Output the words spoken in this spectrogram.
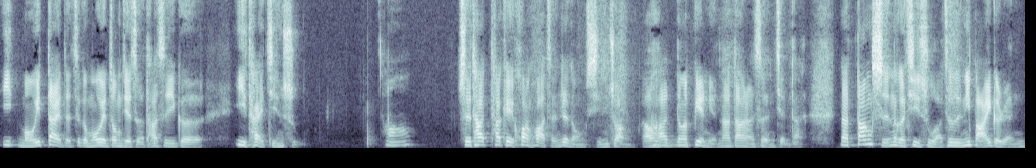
一某一代的这个魔鬼终结者，他是一个液态金属。哦。所以它它可以幻化成这种形状，然后它那个变脸，那当然是很简单。那当时那个技术啊，就是你把一个人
